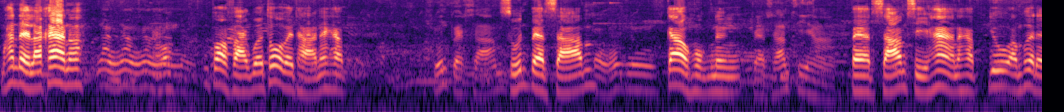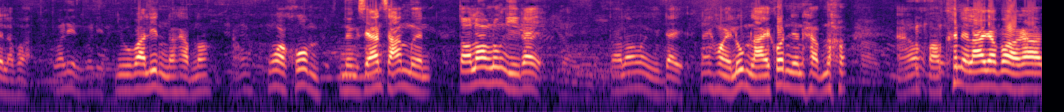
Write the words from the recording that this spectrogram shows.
บ่ทันได้ราคาเนาะย่างย่างย่างเอาพ่อฝากเบอร์โทรไปถามนะครับ ศศูนย์แปดสาม083 เก้าหกหนึ่ง961 แปดสามสี่ห้า8345 นะครับ อยู่อำเภอใดล่ะพ่อวาลินวาลินอยู่วาลินเนาะครับเนาะเอาหัวโคม130,000ต่อรองลงอีกได้ต่อรองลงอีกได้ ในหอยลุ่มหลายคนอยู่นะครับเนาะ เอาขอบคุณในไลน์ครับพ่อครับ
